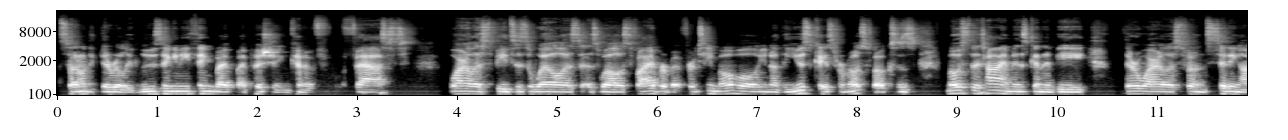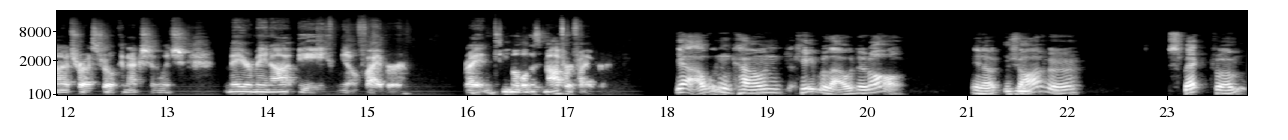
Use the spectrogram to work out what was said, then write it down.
So I don't think they're really losing anything by, by pushing kind of fast wireless speeds as well as as well as fiber. But for T-Mobile, you know, the use case for most folks is most of the time is going to be their wireless phone sitting on a terrestrial connection, which may or may not be, you know, fiber, right? And T-Mobile doesn't offer fiber. Yeah, I wouldn't count cable out at all. You know, mm-hmm. Charter, Spectrum,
